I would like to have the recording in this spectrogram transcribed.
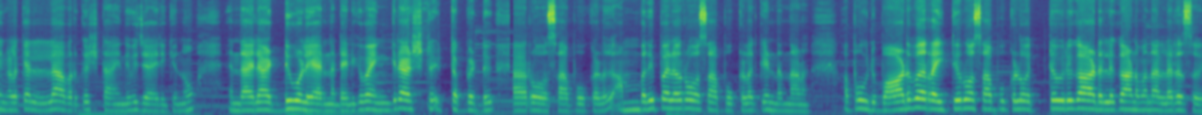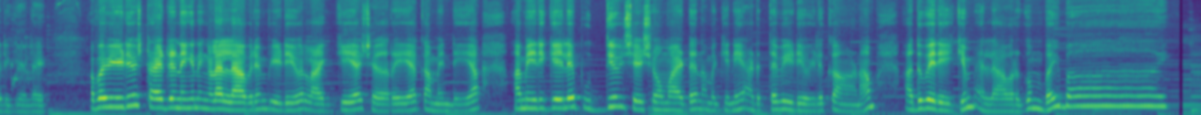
നിങ്ങൾക്ക് എല്ലാവർക്കും ഇഷ്ടമായെന്ന് വിചാരിക്കുന്നു. എന്തായാലും അടിപൊളിയായിരുന്നു എനിക്ക് ഭയങ്കര ഇഷ്ടം ഇഷ്ടപ്പെട്ട് റോസാപ്പൂക്കൾ അമ്പതിൽ പല റോസാപ്പൂക്കളൊക്കെ ഉണ്ടെന്നാണ്. അപ്പോൾ ഒരുപാട് വെറൈറ്റി റോസാപ്പൂക്കൾ ഒറ്റ ഒരു ഗാർഡനിൽ കാണുമ്പോൾ നല്ല രസമായിരിക്കും അല്ലേ? അപ്പോൾ വീഡിയോ ഇഷ്ടമായിട്ടുണ്ടെങ്കിൽ നിങ്ങളെല്ലാവരും വീഡിയോ ലൈക്ക് ചെയ്യുക ഷെയർ ചെയ്യുക കമന്റ് ചെയ്യുക. അമേരിക്കയിലെ പുതിയ വിശേഷവുമായിട്ട് നമുക്കിനി അടുത്ത വീഡിയോയിൽ കാണാം. അതുവരേക്കും എല്ലാവർക്കും ബൈ ബൈ.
